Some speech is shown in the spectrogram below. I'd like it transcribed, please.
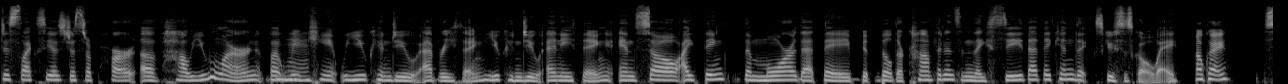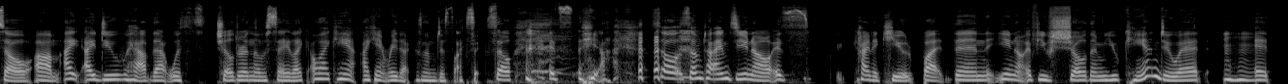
Dyslexia is just a part of how you learn, but we can't. You can do everything. You can do anything. And so I think the more that they b- build their confidence and they see that they can, the excuses go away. Okay. So um, I, I do have that with children. They'll say like, "Oh, I can't, I can't read that because I'm dyslexic." So it's yeah. So sometimes you know it's kind of cute, but then you know if you show them you can do it, Mm-hmm. it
